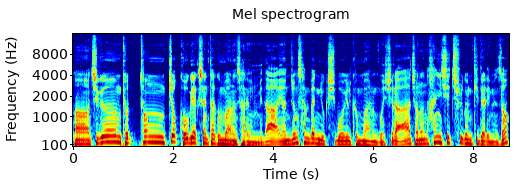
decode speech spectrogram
어, 지금 교통 쪽 고객센터 근무하는 사람입니다. 연중 365일 근무하는 곳이라 저는 1시 출근 기다리면서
